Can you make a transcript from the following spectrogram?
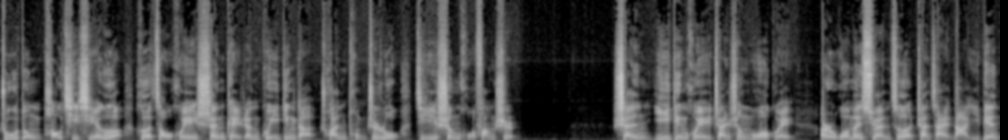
主动抛弃邪恶和走回神给人规定的传统之路及生活方式。神一定会战胜魔鬼，而我们选择站在哪一边，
